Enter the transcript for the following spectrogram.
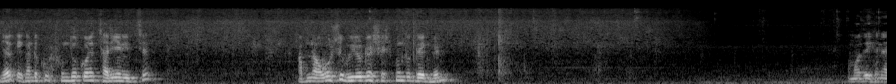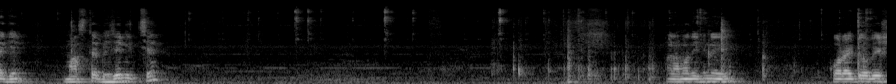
যাই হোক এখানটা খুব সুন্দর করে ছাড়িয়ে নিচ্ছে। আপনারা অবশ্যই ভিডিওটা শেষ পর্যন্ত দেখবেন। আমাদের এখানে আগে মাছটা ভেজে নিচ্ছে। আর আমাদের এখানে কড়াইটাও বেশ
